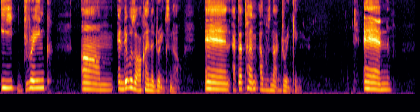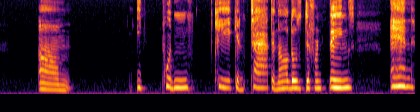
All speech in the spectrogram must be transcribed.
eat, drink, um, and there was all kind of drinks now. And at that time, I was not drinking. And um, eat pudding, cake, and tat, and all those different things, and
